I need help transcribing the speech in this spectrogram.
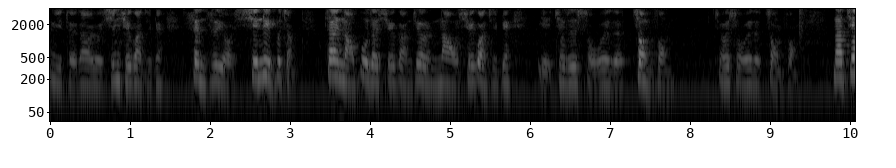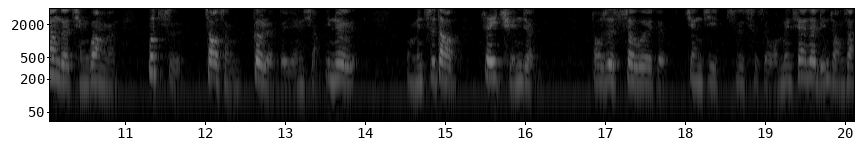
易得到了心血管疾病，甚至有心律不整，在脑部的血管就脑血管疾病，也就是所谓的中风，就是所谓的中风。那这样的情况呢，不止造成个人的影响，因为我们知道这一群人都是社会的经济支持者。我们现在在临床上，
